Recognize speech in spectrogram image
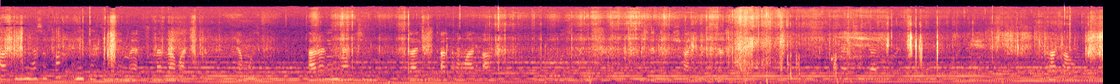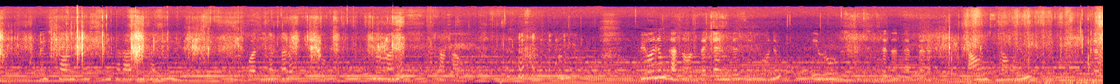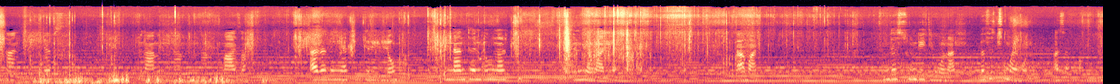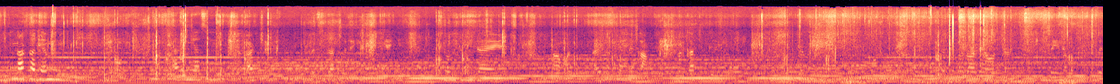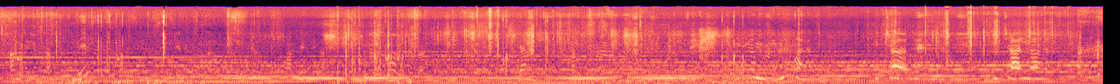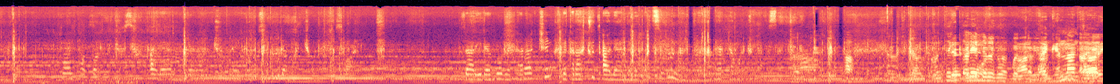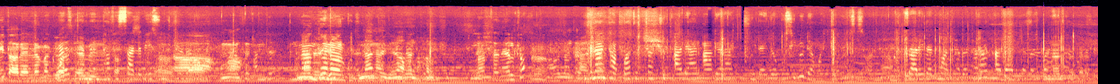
ካልከኝ አሰፋ እኔ ከዚህ መ- መራብ አልችልም። ደሞዝ እኔም ያንቺን ልጣ ከማጣ ይሻለኛል። ካሳው እስካሁን ድረስ እየተራብን ሳይሆን እንጓዝ የነበረው ማለት ካሳው ቢሆንም ካሳውን በቀን እንደዚህ ቢሆንም ኢብሮ ብስኩት ይሰጠን ነበረ። አሁን እስካሁንም ቀርሳን ነፍስ ምናምን ምናምን ኧረ ለእኛ ችግር የለውም እናንተ እንደሆናችሁ እንሆናለን። አማን እንደሱ እንዴት ይሆናል? በፍጹም አይሆንም። አሰፋ እና ታዲያ ምን? አለኛ ስንጨቃጨቅ በስጋት ወደ ዛሬ ደግሞ በተራችን በተራችሁ ጣሊያን ለመግባት ሲሉ ትናንት አባቶቻችሁ ጣሊያን አገራችሁ እንዳይገቡ ሲሉ አፍስሰዋል። ዛሬ ደግሞ አንተ በተራ ጣሊያን ለመግባት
